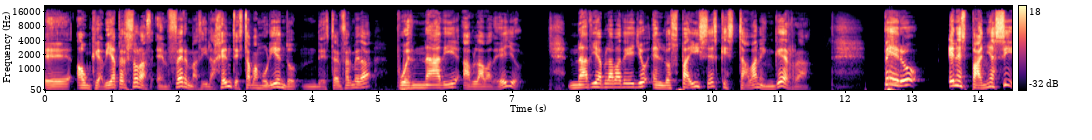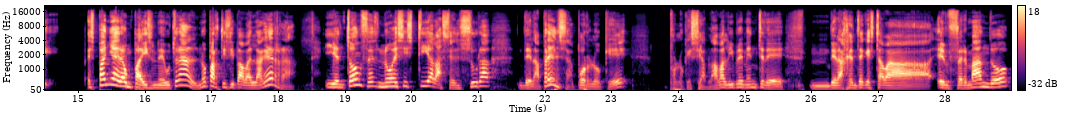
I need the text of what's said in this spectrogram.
eh, aunque había personas enfermas y la gente estaba muriendo de esta enfermedad, pues nadie hablaba de ello. Nadie hablaba de ello en los países que estaban en guerra. Pero en España sí. España era un país neutral, no participaba en la guerra. Y entonces no existía la censura de la prensa, por lo que por lo que se hablaba libremente de, de la gente que estaba enfermando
